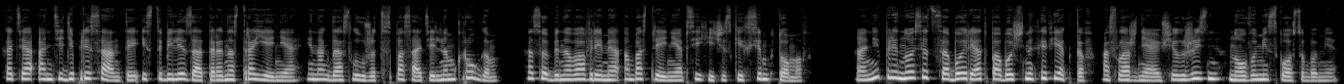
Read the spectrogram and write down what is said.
хотя антидепрессанты и стабилизаторы настроения иногда служат спасательным кругом, особенно во время обострения психических симптомов. Они приносят с собой ряд побочных эффектов, осложняющих жизнь новыми способами.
